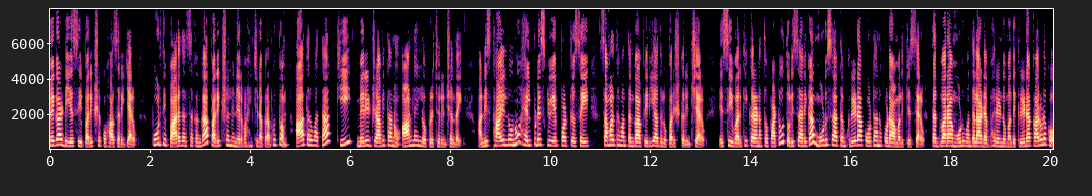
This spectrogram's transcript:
మెగా డిఎస్సీ పరీక్షకు హాజరయ్యారు. పూర్తి పారదర్శకంగా పరీక్షల్ని నిర్వహించిన ప్రభుత్వం ఆ తరువాత కీ మెరిట్ జాబితాను ఆన్లైన్లో ప్రచురించింది. అన్ని స్థాయిల్లోనూ హెల్ప్ డెస్క్లు ఏర్పాటు చేసి సమర్థవంతంగా ఫిర్యాదులు పరిష్కరించారు. ఎస్సీ వర్గీకరణతో పాటు తొలిసారిగా మూడు శాతం క్రీడా కోటాను కూడా అమలు చేశారు. తద్వారా మూడు వందల డెబ్బై రెండు మంది క్రీడాకారులకు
